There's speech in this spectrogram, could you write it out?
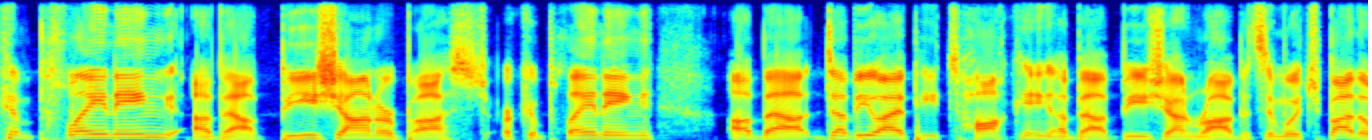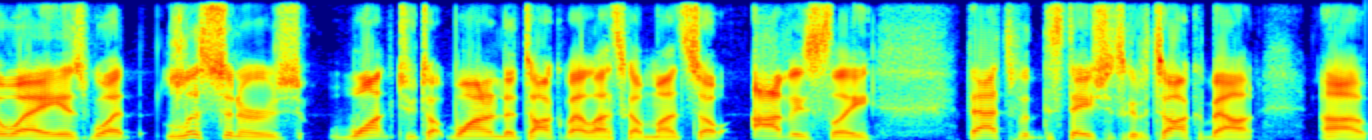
complaining about Bijan or bust or complaining about WIP talking about Bijan Robinson, which, by the way, is what listeners want to talk, wanted to talk about last couple months. So obviously, that's what the station's going to talk about. Uh,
